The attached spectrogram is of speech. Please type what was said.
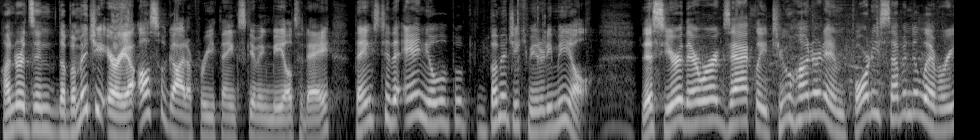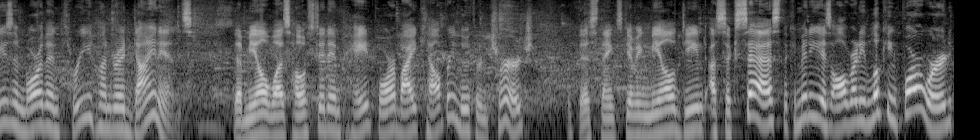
Hundreds in the Bemidji area also got a free Thanksgiving meal today thanks to the annual Bemidji Community Meal. This year there were exactly 247 deliveries and more than 300 dine-ins. The meal was hosted and paid for by Calvary Lutheran Church. With this Thanksgiving meal deemed a success, the committee is already looking forward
